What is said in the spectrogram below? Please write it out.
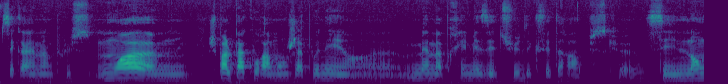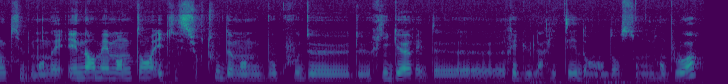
C'est quand même un plus. Moi, euh, je parle pas couramment japonais, hein, même après mes études, etc., puisque c'est une langue qui demande énormément de temps et qui surtout demande beaucoup de, rigueur et de régularité dans, son emploi.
